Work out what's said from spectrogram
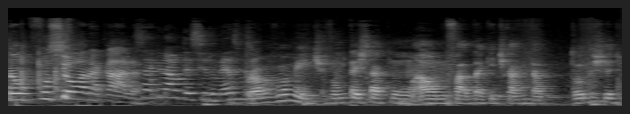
Não funciona, cara. Será que não é o tecido mesmo? Provavelmente. Vamos testar com a almofada daqui de carne, tá toda cheia de...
